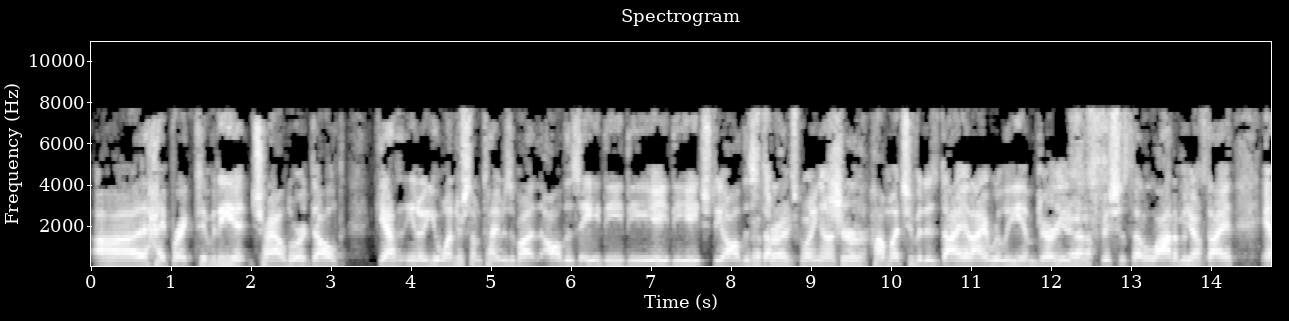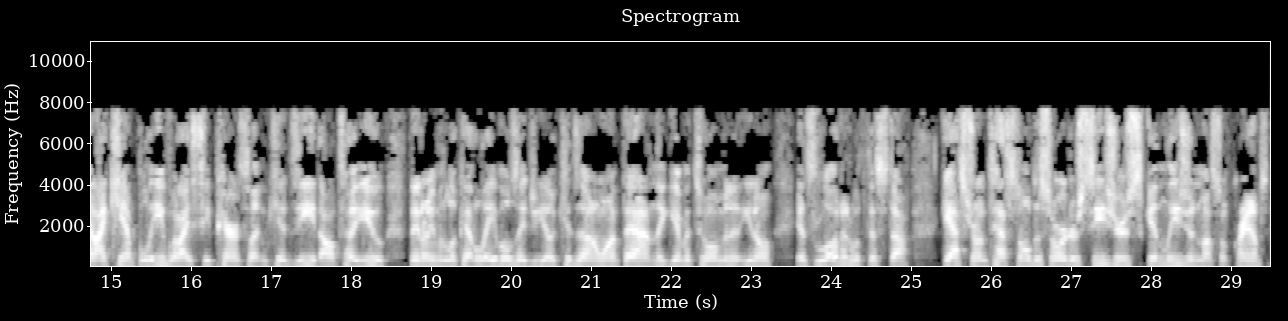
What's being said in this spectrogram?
uh, hyperactivity, at child or adult, gas, you know, you wonder sometimes about all this ADD, ADHD, all this That's stuff right. that's going on. Sure. How much of it is diet? I really am very Yes. suspicious that a lot of it is Yep. diet. And I can't believe what I see parents letting kids eat. I'll tell you, they don't even look at labels. They, you know, kids, I don't want that, and they give it to them, and it, you know, it's loaded with this stuff. Gastrointestinal disorders, seizures, skin lesion, muscle cramps.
